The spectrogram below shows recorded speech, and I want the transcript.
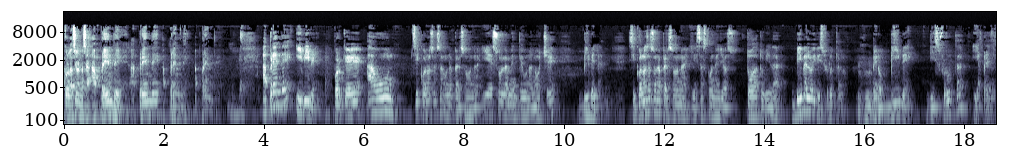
colación, o sea, aprende, aprende, aprende, aprende. Aprende y vive, porque aún Si conoces a una persona y es solamente una noche, vívela. Si conoces a una persona y estás con ellos toda tu vida, vívelo y disfrútalo. Pero vive, disfruta y aprende.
